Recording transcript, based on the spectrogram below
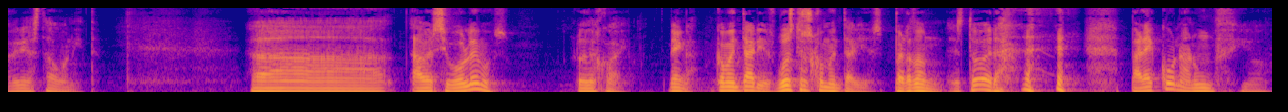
habría estado bonito. Ah, a ver si volvemos. Lo dejo ahí. Venga, comentarios, vuestros comentarios. Perdón, esto era. Parezco un anuncio.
